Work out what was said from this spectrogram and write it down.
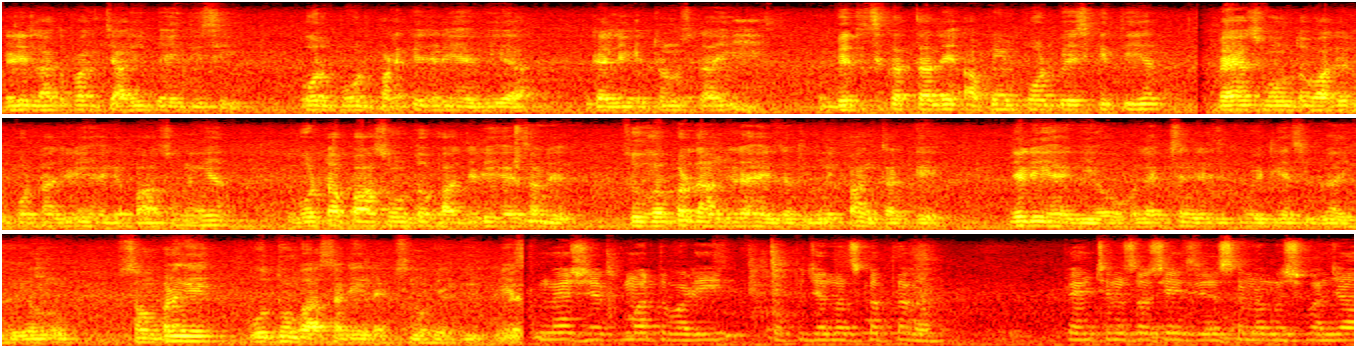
ਜਿਹੜੀ ਲਗਭਗ 40 ਪੇਜ ਦੀ ਸੀ, ਉਹ ਰਿਪੋਰਟ ਪੜ੍ਹ ਕੇ ਜਿਹੜੀ ਹੈਗੀ ਆ ਡੈਲੀਗੇਟਾਂ ਨੂੰ ਸੁਣਾਈ ਵਿੱਤ ਸਕੱਤਰ ਨੇ ਆਪਣੀ ਰਿਪੋਰਟ ਪੇਸ਼ ਕੀਤੀ ਆ। ਬਹਿਸ ਹੋਣ ਤੋਂ ਬਾਅਦ ਇਹ ਰਿਪੋਰਟਾਂ ਜਿਹੜੀਆਂ ਹੈਗੀਆਂ ਪਾਸ ਹੋਣਗੀਆਂ ਰਿਪੋਰਟਾਂ ਪਾਸ ਹੋਣ ਤੋਂ ਬਾਅਦ ਜਿਹੜੀ ਹੈ ਸਾਡੇ ਸੂਬਾ ਪ੍ਰਧਾਨ ਜਿਹੜਾ ਹੈ ਜਥੇਬੰਦੀ ਭੰਗ ਕਰਕੇ ਜਿਹੜੀ ਹੈਗੀ ਆ, ਉਹ ਇਲੈਕਸ਼ਨ ਜਿਹੜੀ ਕਮੇਟੀ ਅਸੀਂ ਬਣਾਈ ਹੋਈ ਉਹਨੂੰ ਸੌਂਪਣਗੇ ਉਸ ਤੋਂ ਬਾਅਦ ਸਾਡੀ ਇਲੈਕਸ਼ਨ ਹੋਵੇਗੀ ਮੈਂ ਸ਼ਿਵ ਕੁਮਾਰ ਤਿਵਾੜੀ, ਉਪ ਜਨਰਲ ਸਕੱਤਰ ਪੈਨਸ਼ਨ ਐਸੋਸੀਏਸ਼ਨ ਨੰਬਰ 56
